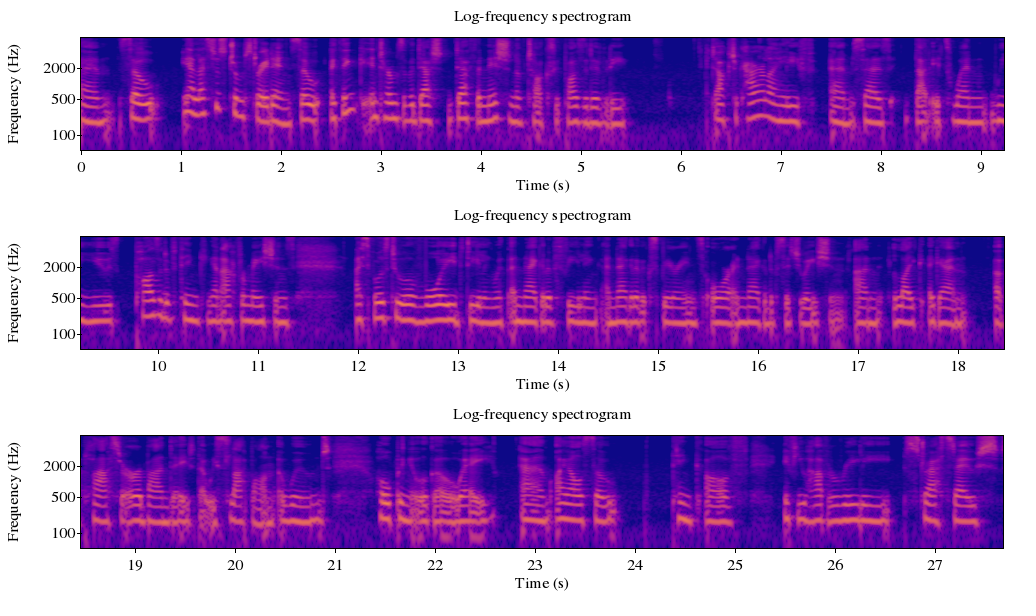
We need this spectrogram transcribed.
Um, so yeah, let's just jump straight in. So I think in terms of a de- definition of toxic positivity, Dr. Caroline Leaf um, says that it's when we use positive thinking and affirmations, I suppose, to avoid dealing with a negative feeling, a negative experience, or a negative situation. And like, again, a plaster or a band aid that we slap on a wound, hoping it will go away. Um, I also think of if you have a really stressed out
